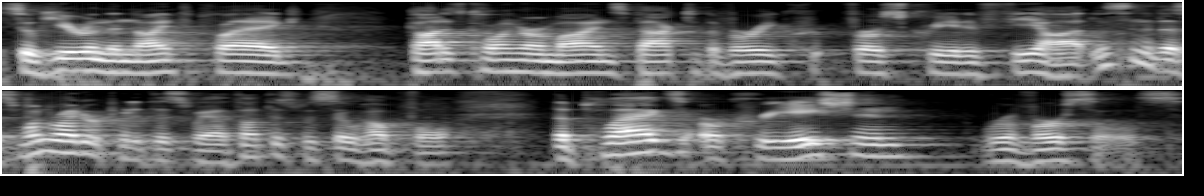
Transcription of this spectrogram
So here in the ninth plague, God is calling our minds back to the very first creative fiat. Listen to this. One writer put it this way. I thought this was so helpful The plagues are creation reversals.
